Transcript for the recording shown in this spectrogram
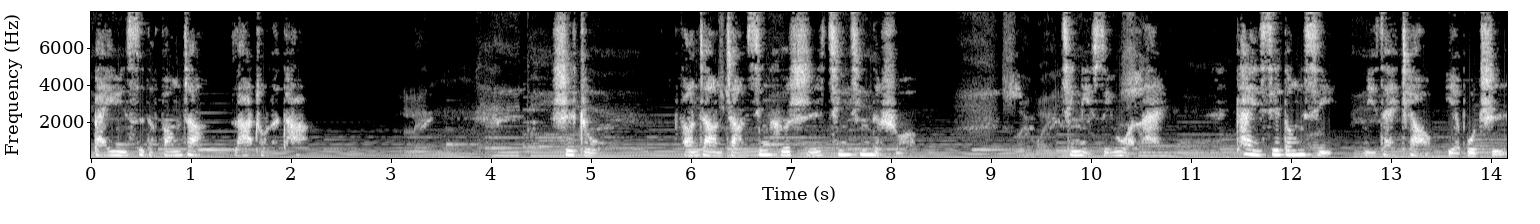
白云寺的方丈拉住了他。施主，方丈掌心合十，轻轻地说：“请你随我来，看一些东西，你再跳也不迟。”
